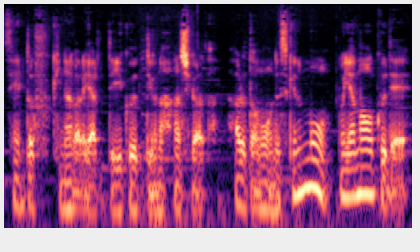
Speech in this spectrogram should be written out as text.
戦闘服着ながらやっていくっていうような話があると思うんですけども、山奥で、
